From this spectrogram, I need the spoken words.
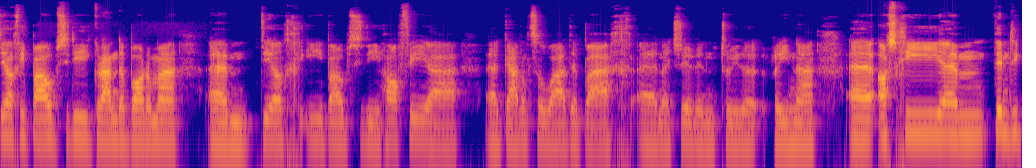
diolch i bawb sydd wedi gwrando bore yma. Um, diolch i bawb sydd wedi hoffi a uh, gadael sylwadau bach, uh, na i trio fynd trwy reina. Uh, os chi um, ddim wedi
